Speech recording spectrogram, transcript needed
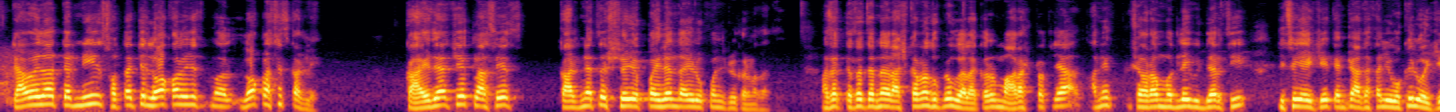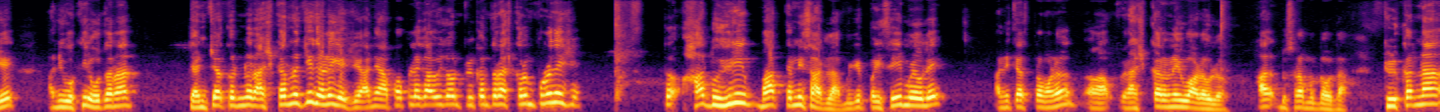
त्यावेळेला त्यांनी स्वतःचे लॉ कॉलेजेस लॉ क्लासेस काढले. कायद्याचे क्लासेस काढण्याचं श्रेय पहिल्यांदा हे लोकांनी टिळकांना जातं आता त्याचा त्यांना राजकारणात उपयोग झाला कारण महाराष्ट्रातल्या अनेक शहरांमधले विद्यार्थी तिथे यायचे त्यांच्या हाताखाली वकील व्हायचे आणि वकील होताना त्यांच्याकडनं राजकारणाचे धडे घ्यायचे आणि आपापल्या गावी जाऊन टिळकांचं राजकारण पुढे द्यायचे तर हा दुहेरी भाग त्यांनी साधला म्हणजे पैसेही मिळवले आणि त्याचप्रमाणे राजकारणही वाढवलं. हा दुसरा मुद्दा होता. टिळकांना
